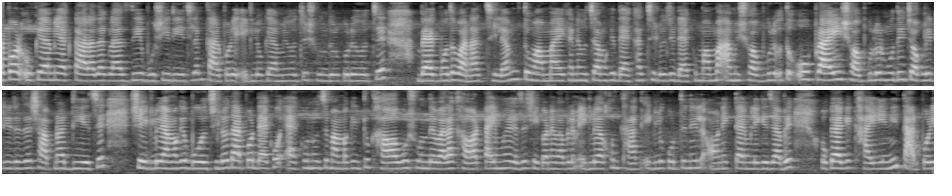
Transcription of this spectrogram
তারপর ওকে আমি একটা আলাদা গ্লাস দিয়ে বসিয়ে দিয়েছিলাম, তারপরে এগুলোকে আমি হচ্ছে সুন্দর করে হচ্ছে ব্যাগ মতো বানাচ্ছিলাম। তো মাম্মা এখানে হচ্ছে আমাকে দেখাচ্ছিল যে, দেখো মাম্মা, আমি সবগুলো তো ও প্রায়ই সবগুলোর মধ্যেই চকলেট ইরেজার শার্পনার দিয়েছে, সেগুলোই আমাকে বলছিল। তারপর দেখো, এখন হচ্ছে মামাকে একটু খাওয়াবো, সন্ধেবেলা খাওয়ার টাইম হয়ে গেছে সেই কারণে ভাবলাম এগুলো এখন থাক, এগুলো করতে নিলে অনেক টাইম লেগে যাবে, ওকে আগে খাইয়ে নিই, তারপরে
